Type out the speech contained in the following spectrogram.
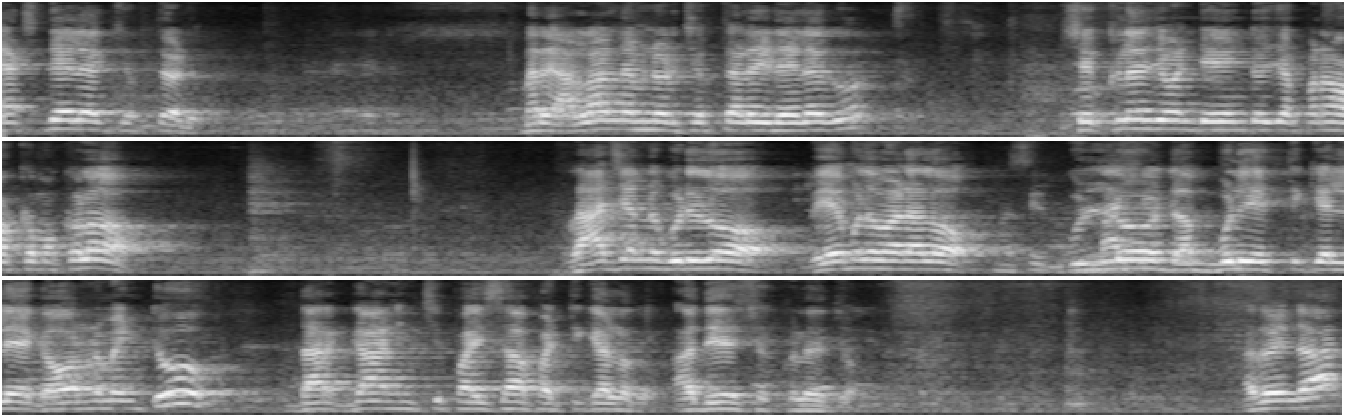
నెక్స్ట్ డైలాగ్ చెప్తాడు. మరి అల్లా నమ్మినోడు చెప్తాడు ఈ డైలాగు సెక్యులరిజం అంటే ఏంటో చెప్పనా ఒక్క మొక్కలో? రాజన్న గుడిలో వేములవాడలో గుళ్ళో డబ్బులు ఎత్తుకెళ్ళే గవర్నమెంట్ దర్గా నుంచి పైసా పట్టుకెళ్ళదు. అదే సెక్యులరిజం. అర్థమైందా?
